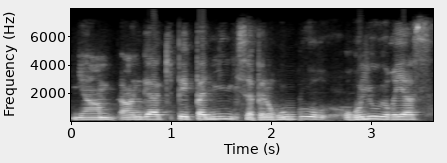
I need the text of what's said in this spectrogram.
il y a un, gars qui paye pas de mine qui s'appelle Rulio Urias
